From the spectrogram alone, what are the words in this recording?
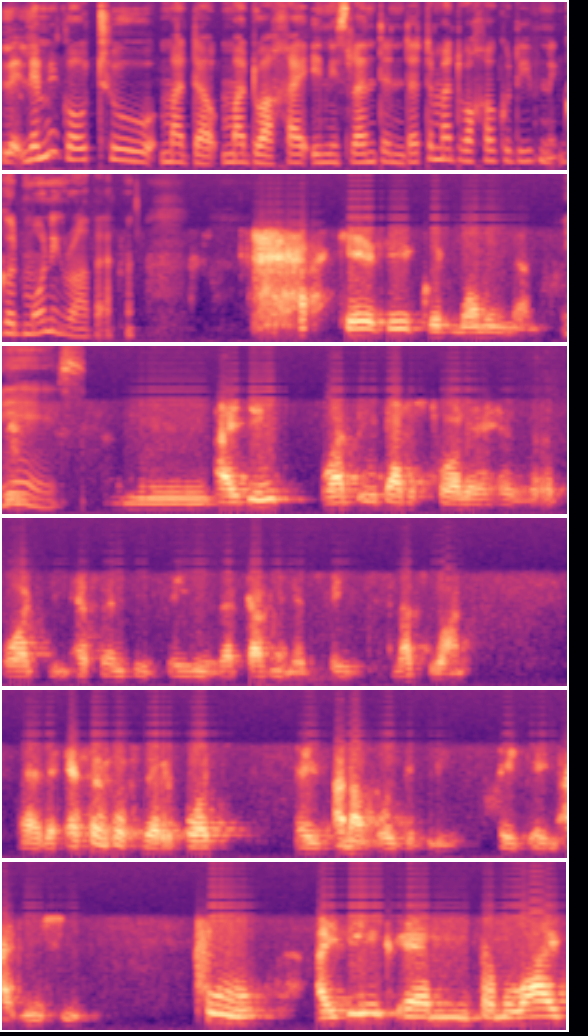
L- let me go to Mad- Madwacha in East London. Dr. Madwacha, good evening. Good morning, rather. Kathy, good morning, ma'am. Yes. Um, I think what Uta Stole has reported in essence is saying that government has failed. That's one. Uh, the essence of the report is unavoidably an admission. Two, I think um, from a wide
